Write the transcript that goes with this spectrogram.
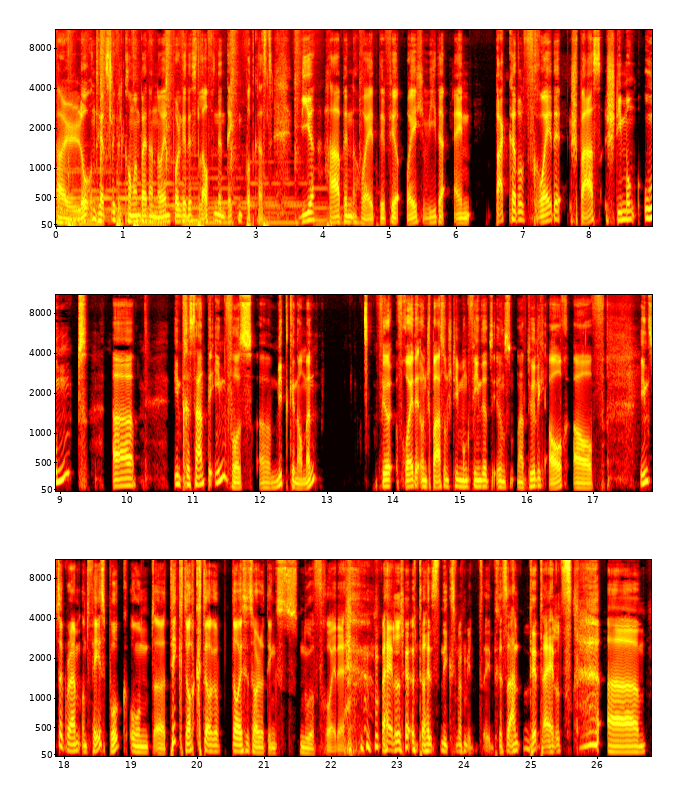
Hallo und herzlich willkommen bei einer neuen Folge des Laufenden Decken Podcasts. Wir haben heute für euch wieder ein Backerl Freude, Spaß, Stimmung und äh, interessante Infos äh, mitgenommen. Für Freude und Spaß und Stimmung findet ihr uns natürlich auch auf Instagram und Facebook und äh, TikTok. Da, da, ist es allerdings nur Freude, weil da ist nichts mehr mit interessanten Details. Ähm,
